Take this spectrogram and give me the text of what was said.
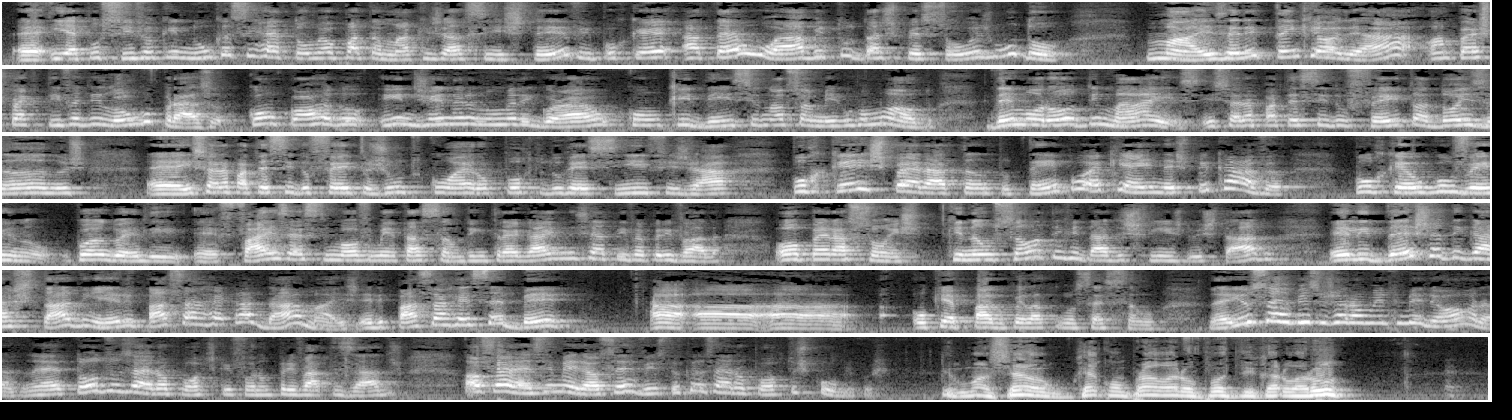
É, e é possível que nunca se retome ao patamar que já se esteve, porque até o hábito das pessoas mudou. Mas ele tem que olhar uma perspectiva de longo prazo. Concordo em gênero, número e grau com o que disse o nosso amigo Romualdo. Demorou demais. Isso era para ter sido feito há dois anos. É, isso era para ter sido feito junto com o aeroporto do Recife já. Por que esperar tanto tempo é que é inexplicável porque o governo, quando ele é, faz essa movimentação de entregar à iniciativa privada operações que não são atividades fins do Estado, ele deixa de gastar dinheiro e passa a arrecadar mais, ele passa a receber a, a, a, o que é pago pela concessão. Né? E o serviço geralmente melhora. Né? Todos os aeroportos que foram privatizados oferecem melhor serviço do que os aeroportos públicos. Digo, Marcelo, quer comprar o aeroporto de Caruaru?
